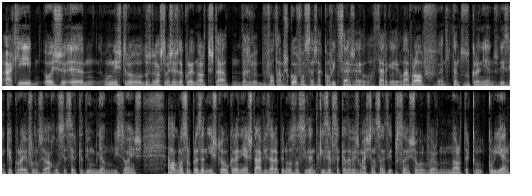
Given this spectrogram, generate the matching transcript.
há aqui hoje um, o Ministro dos Negócios Estrangeiros da Coreia do Norte está de, de volta a Moscou, ou seja, a convite de Sergei Lavrov. Entretanto, os ucranianos dizem que a Coreia forneceu à Rússia cerca de um milhão de munições. Há alguma surpresa nisto? A Ucrânia está a avisar apenas o Ocidente que exerça cada vez mais sanções e pressões sobre o governo norte-coreano?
